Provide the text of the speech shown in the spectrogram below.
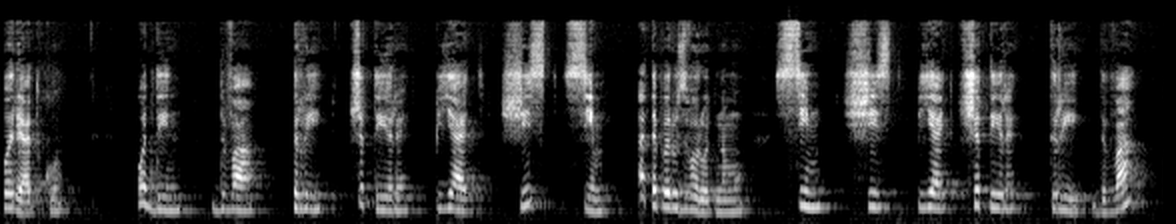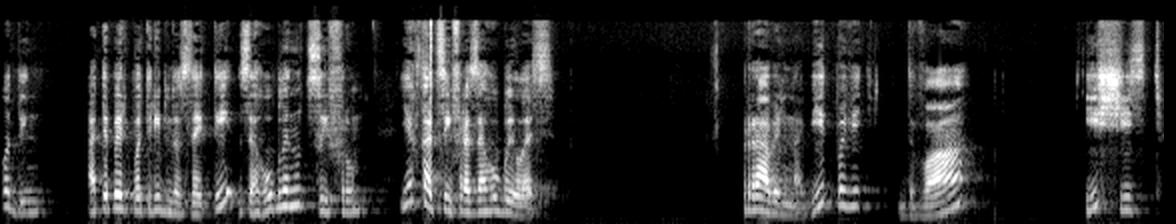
порядку. 1, 2, 3, 4, 5, 6, 7. А тепер у зворотному. 7, 6, 5, 4, 3, 2, 1. А тепер потрібно знайти загублену цифру. Яка цифра загубилась? Правильна відповідь 2 і 6.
